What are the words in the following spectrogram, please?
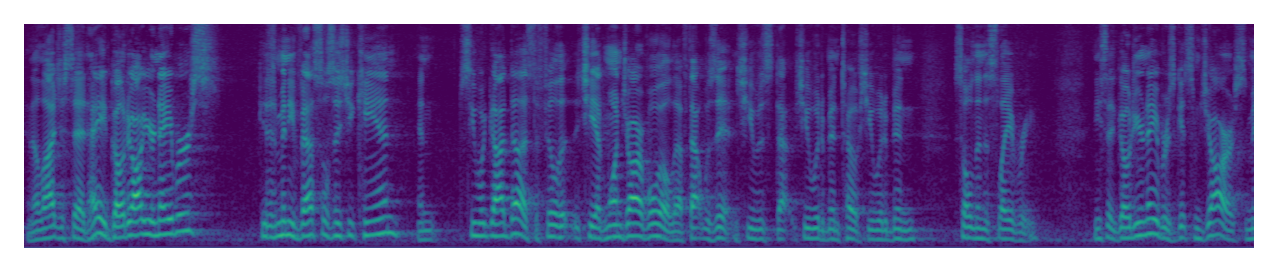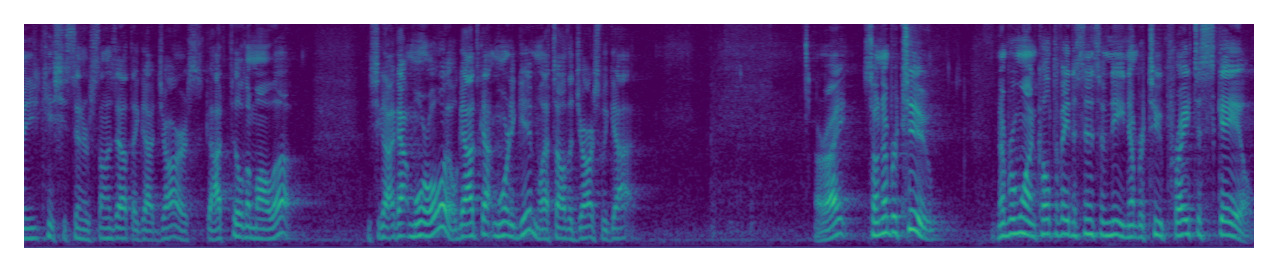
And Elijah said, Hey, go to all your neighbors, get as many vessels as you can, and see what God does to fill it. She had one jar of oil left. That was it. And she, was, that, she would have been toast. She would have been sold into slavery. He said, Go to your neighbors, get some jars. I mean, she sent her sons out, they got jars. God filled them all up. She got, I got more oil. God's got more to give. Well, that's all the jars we got. All right? So, number two, number one, cultivate a sense of need. Number two, pray to scale.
